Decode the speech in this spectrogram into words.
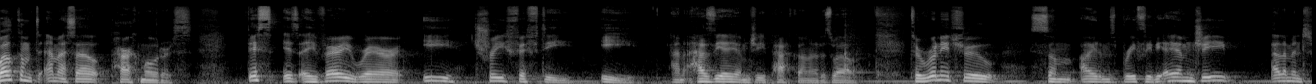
Welcome to MSL Park Motors. This is a very rare E350E and it has the AMG pack on it as well. To run you through some items briefly, the AMG element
